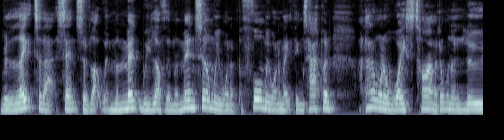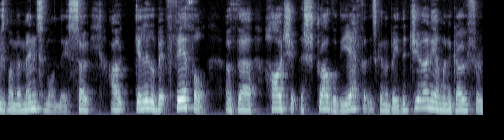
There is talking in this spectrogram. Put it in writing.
relate to that sense of like we're moment, we love the momentum, we want to perform, we want to make things happen. And I don't want to waste time. I don't want to lose my momentum on this. So I get a little bit fearful of the hardship, the struggle, the effort that's going to be, the journey I'm going to go through.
